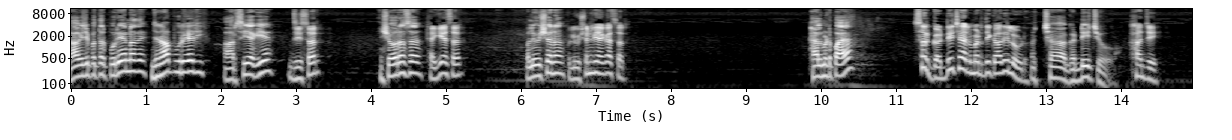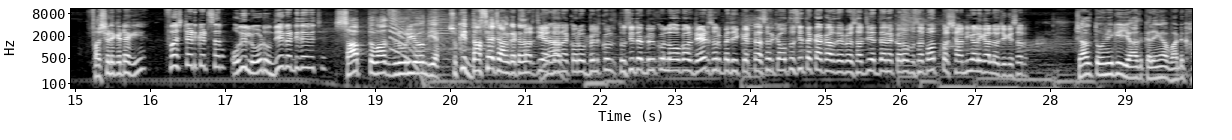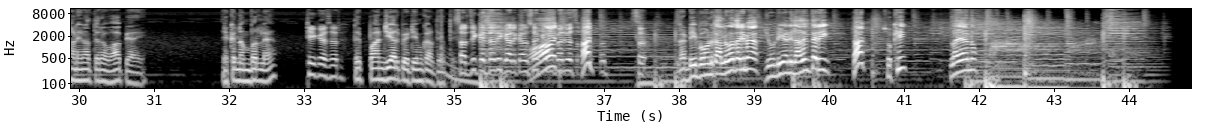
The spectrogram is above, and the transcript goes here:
ਕਾਗਜ਼ ਪੱਤਰ ਪੂਰੇ ਆ ਇਹਨਾਂ ਦੇ? ਜਨਾਬ ਪੂਰੇ ਆ ਜੀ। ਆਰਸੀ ਹੈਗੀ ਹੈ ਜੀ ਸਰ। ਇੰਸ਼ੋਰੈਂਸ? ਹੈਗੀ ਹੈ ਸਰ। ਪੋਲਿਊਸ਼ਨ? ਪੋਲੂਸ਼ਨ ਵੀ ਹੈਗਾ ਸਰ। ਹੈਲਮਟ ਪਾਇਆ? ਸਰ ਗੱਡੀ 'ਚ ਹੈਲਮਟ ਦੀ ਕਾਦੀ ਲੋੜ? ਅੱਛਾ ਗੱਡੀ 'ਚ। ਹਾਂਜੀ। ਫਸਟ ਏਡ ਕਿਟ ਹੈਗੀ ਹੈ ਫਸਟ ਏਡ ਕਿਟ ਸਰ। ਉਹਦੀ ਲੋੜ ਹੁੰਦੀ ਹੈ ਗੱਡੀ ਦੇ ਵਿੱਚ? ਸਭ ਤੋਂ ਵੱਧ ਜ਼ਰੂਰੀ ਹੁੰਦੀ ਹੈ। ਸੁੱਕੀ ਦੱਸਿਆ ਚਾਲ ਕੱਟ ਸਰ ਜੀ ਇਦਾਂ ਨਾ ਕਰੋ ਬਿਲਕੁਲ। ਤੁਸੀਂ ਤੇ ਬਿਲਕੁਲ ਲੋਕ ਗੱਲ 150 ਰੁਪਏ ਦੀ ਕਿੱਟ ਹੈ ਸਰ। ਕਿਉਂ ਤੁਸੀਂ ਧੱਕਾ ਕਰਦੇ ਪਏ ਹੋ? ਸਰ ਜੀ ਇਦਾਂ ਨਾ ਕਰੋ। ਸਰ ਬਹੁਤ ਪਰੇਸ਼ਾਨੀ ਵਾਲੀ ਗੱਲ ਹੋ ਜਾਏਗੀ ਸਰ। ਚੱਲ ਤੂੰ ਵੀ ਕੀ ਯਾਦ ਕਰੇਗਾ ਵੱਡ ਖਾਣੇ ਨਾਲ ਤੇਰਾ ਵਾਹ ਪਿਆ ਏ। ਇੱਕ ਨੰਬਰ ਲੈ। ਠੀਕ ਹੈ ਸਰ। ਤੇ 5000 ਪੇਟੀਐਮ ਕਰ ਦੇ ਉੱਤੇ। ਸਰ ਜੀ ਕਿੱਦਾਂ ਦੀ ਗੱਲ ਕਰ ਵਿੱਚ ਹਟ। ਸਰ। ਗੱਡੀ ਬੌਂਡ ਕਰ ਲੂੰਗਾ ਤੇਰੀ ਮੈਂ। ਜੁੰਡੀ ਜਾਂਡੀ ਲਾ ਦੇ ਤੇਰੀ। ਹੱਟ! ਸੁੱਖੀ। ਲੈ ਜਾ ਇਹਨੂੰ।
